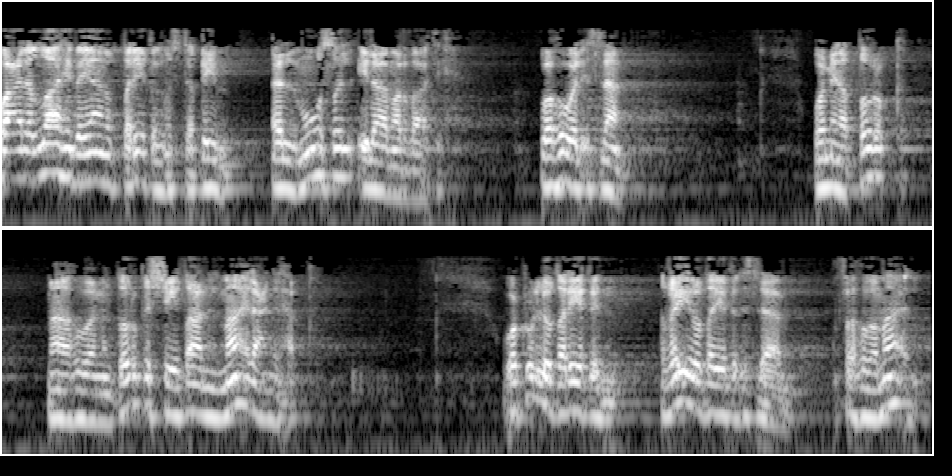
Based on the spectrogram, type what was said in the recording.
وعلى الله بيان الطريق المستقيم الموصل إلى مرضاته وهو الإسلام. ومن الطرق ما هو من طرق الشيطان المائل عن الحق. وكل طريق غير طريق الإسلام فهو مائل.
